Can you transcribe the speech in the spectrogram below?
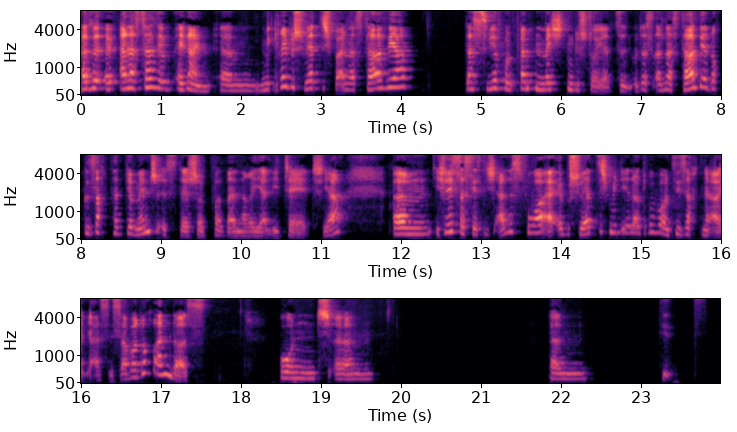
also äh, Anastasia, äh, nein, ähm, Migre beschwert sich bei Anastasia, dass wir von fremden Mächten gesteuert sind und dass Anastasia doch gesagt hat, der Mensch ist der Schöpfer seiner Realität, ja. Ähm, ich lese das jetzt nicht alles vor. Er, er beschwert sich mit ihr darüber und sie sagt, na ja, es ist aber doch anders. Und ähm, ähm,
